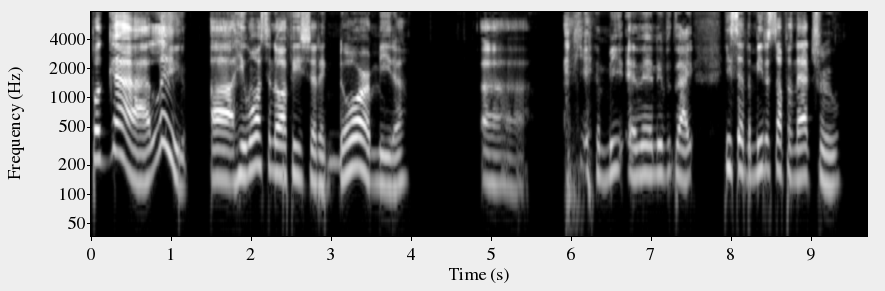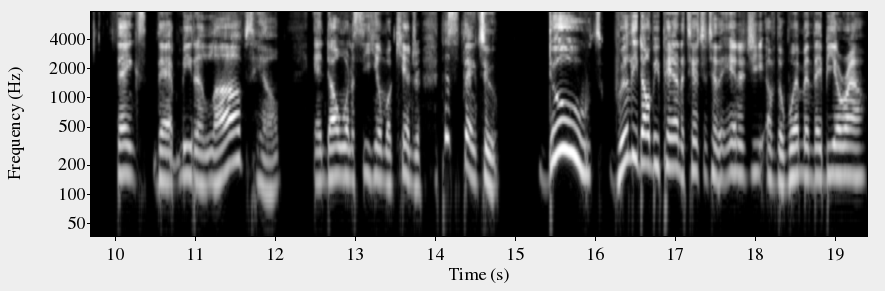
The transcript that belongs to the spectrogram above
But golly, uh, he wants to know if he should ignore Meda. Uh, and then he was like, he said the Meda stuff is not true. Thinks that Meda loves him and don't want to see him with Kendra. This is the thing too. Dudes really don't be paying attention to the energy of the women they be around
